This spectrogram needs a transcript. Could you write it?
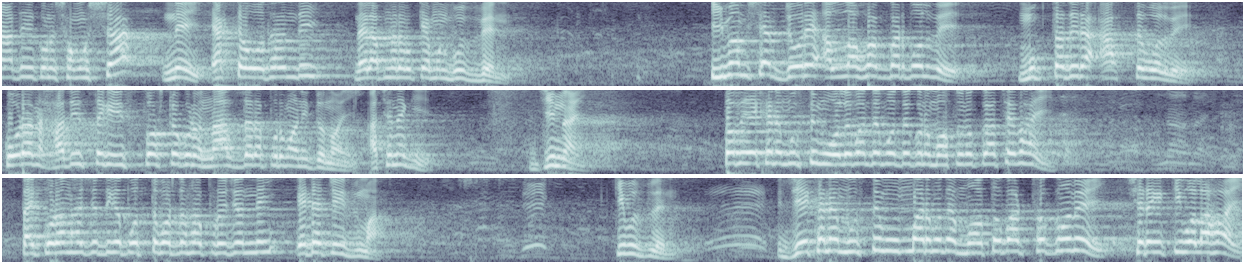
না দিই কোনো সমস্যা নেই। একটা উদাহরণ দিই, নাহলে আপনারা কেমন বুঝবেন? ইমাম সাহেব জোরে আল্লাহ আকবার বলবে, মুক্তাদিরা আসতে বলবে কোরআন হাদিস থেকে স্পষ্ট কোনো নাচ দ্বারা প্রমাণিত নয়। আছে নাকি? জি নাই। তবে এখানে মুসলিম ওলেমাদের মধ্যে কোনো মতনৈক্য আছে ভাই? তাই কোরআন হাদিসের দিকে প্রত্যাবর্তন হওয়ার প্রয়োজন নেই, এটা হচ্ছে ইজমা। কি বুঝলেন? যেখানে মুসলিম উম্মার মধ্যে মত পার্থক্য নেই, সেটাকে কি বলা হয়?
